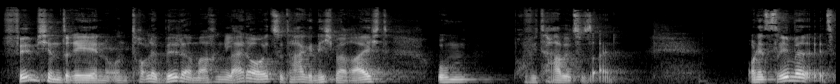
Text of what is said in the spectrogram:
Filmchen drehen und tolle Bilder machen leider heutzutage nicht mehr reicht, um profitabel zu sein. Und jetzt drehen wir, jetzt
